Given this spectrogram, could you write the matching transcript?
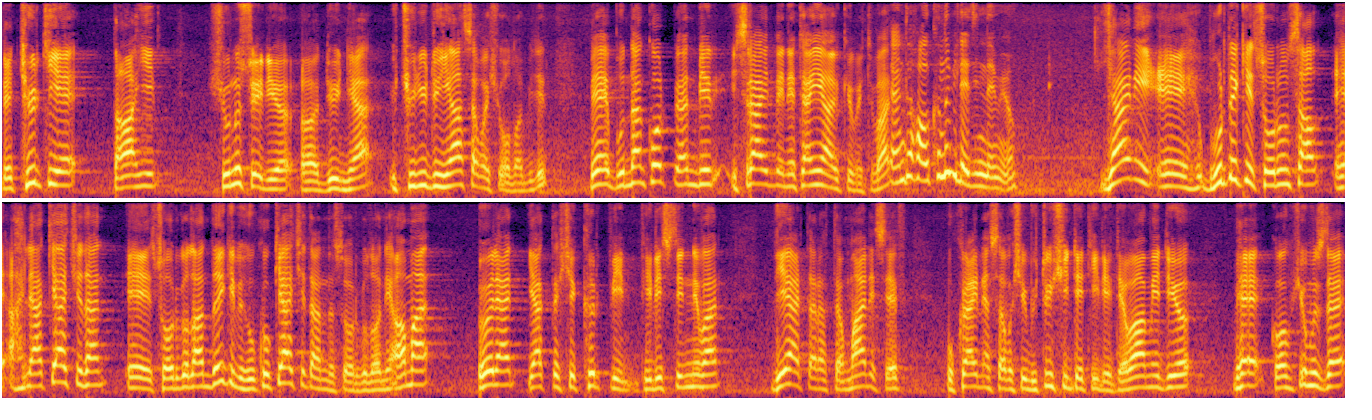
Ve Türkiye dahil şunu söylüyor e, dünya, üçüncü dünya savaşı olabilir. Ve bundan korkmayan bir İsrail ve Netanyahu hükümeti var. Kendi halkını bile dinlemiyor. Yani e, buradaki sorunsal e, ahlaki açıdan e, sorgulandığı gibi hukuki açıdan da sorgulanıyor. Ama ölen yaklaşık 40 bin Filistinli var. Diğer tarafta maalesef Ukrayna Savaşı bütün şiddetiyle devam ediyor. Ve komşumuz da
